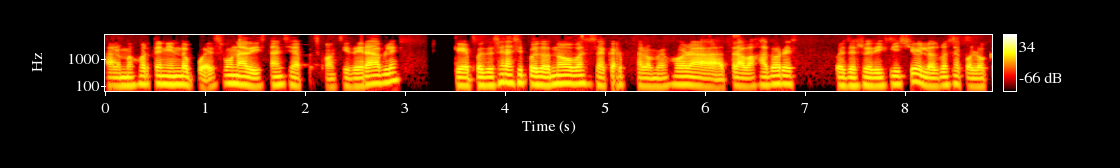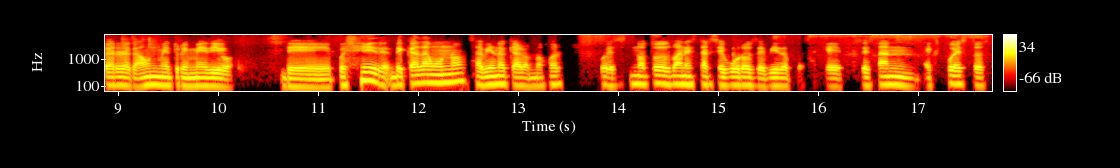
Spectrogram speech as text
a lo mejor teniendo pues una distancia pues considerable que pues de ser así pues no vas a sacar pues, a lo mejor a trabajadores pues de su edificio y los vas a colocar a un metro y medio de pues sí de, cada uno sabiendo que a lo mejor pues no todos van a estar seguros debido pues a que se están expuestos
